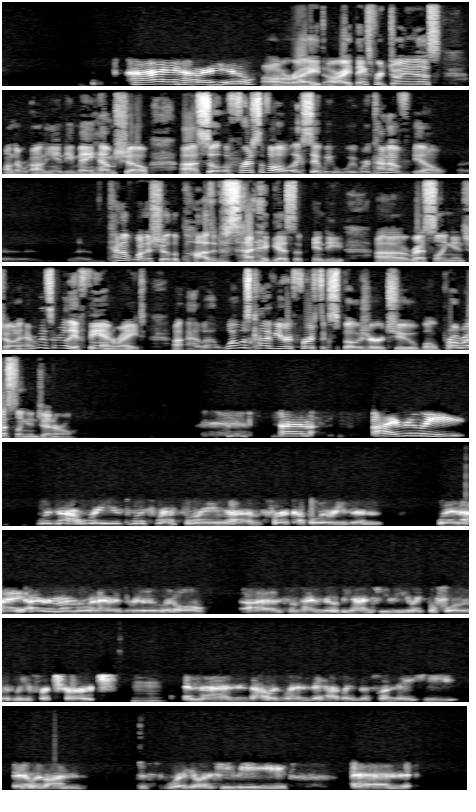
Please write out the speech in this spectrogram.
Hi, how are you? All right, all right. Thanks for joining us on the on the Indie Mayhem show. Uh, so uh, first of all, like I say, we, we we're kind of you know. Uh, Kind of want to show the positive side, I guess, of indie uh, wrestling and showing everybody's really a fan, right? Uh, what was kind of your first exposure to well pro wrestling in general? Um, I really was not raised with wrestling um, for a couple of reasons. When I, I remember when I was really little, uh, sometimes it would be on TV, like before we would leave for church. Hmm. And then that was when they had like the Sunday Heat, and it was on just regular TV. And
